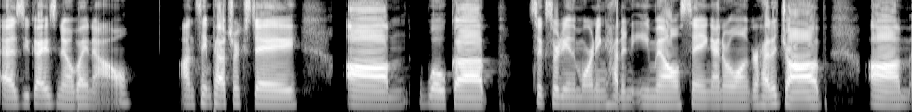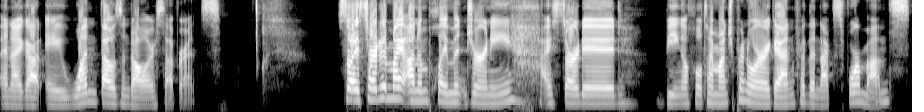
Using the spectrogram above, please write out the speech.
as you guys know by now, on St. Patrick's Day. Um, woke up 6:30 in the morning, had an email saying I no longer had a job, um, and I got a $1,000 severance So I started my unemployment journey. I started being a full time entrepreneur again for the next four months.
